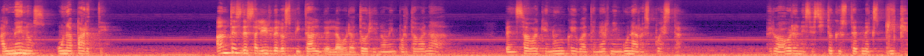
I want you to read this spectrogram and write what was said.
Al menos una parte. Antes de salir del hospital, del laboratorio, no me importaba nada. Pensaba que nunca iba a tener ninguna respuesta. Pero ahora necesito que usted me explique.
